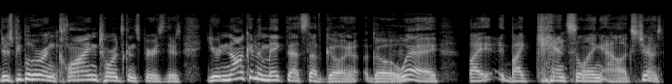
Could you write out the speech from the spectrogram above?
There's people who are inclined towards conspiracy theories. You're not going to make that stuff go go away by by canceling Alex Jones.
